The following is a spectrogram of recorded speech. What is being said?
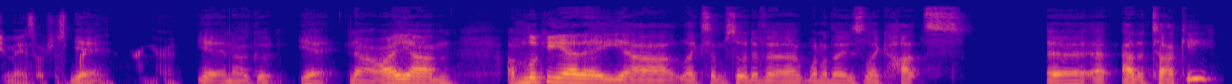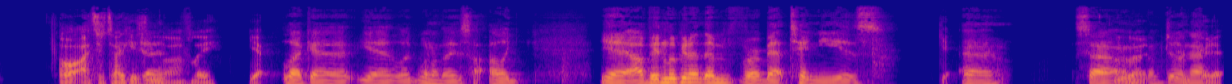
you may as well just bring, Yeah. bring your own. Yeah, no, good. Yeah, no, I um, I'm looking at a uh, like some sort of a one of those like huts, uh, at Aitutaki, Oh, Aitutaki's Okay. lovely. Yep. like a yeah, like one of those. I Like, yeah, I've been looking at them for about ten years. Yeah. Uh, so I'm, I'm doing that. it.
